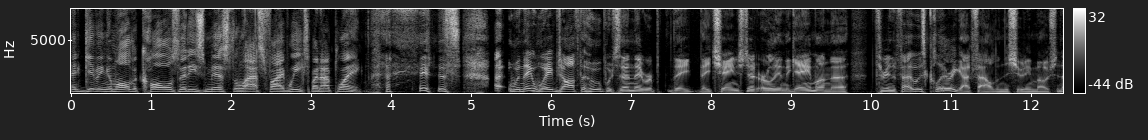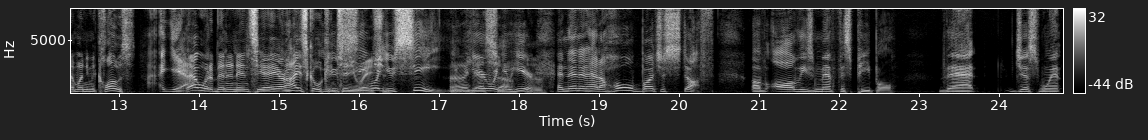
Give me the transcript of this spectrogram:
and giving him all the calls that he's missed the last five weeks by not playing." is, uh, when they waved off the hoop, which then they rep- they they changed it early in the game on the three and the foul. It was clear he got fouled in the shooting motion. That wasn't even close. yeah, that would have been an you- NCAA or high school you continuation. see what you see. You I hear what so. you hear. Mm. And then it had a whole bunch of stuff of all these Memphis people that just went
